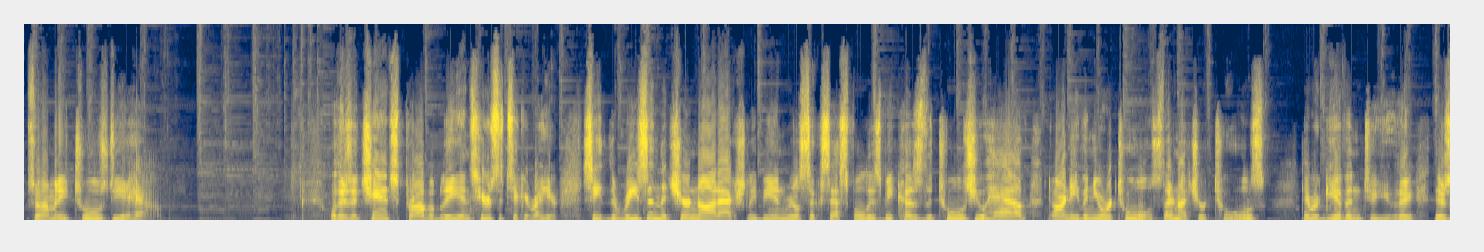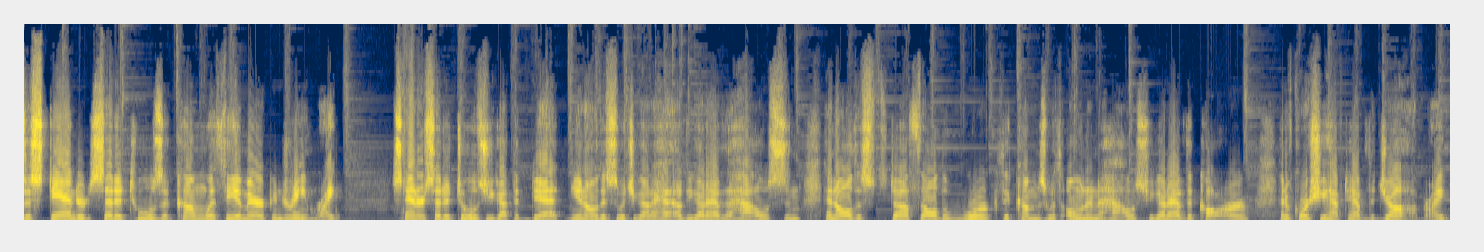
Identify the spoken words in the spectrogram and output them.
So, how many tools do you have? Well, there's a chance probably, and here's the ticket right here. See, the reason that you're not actually being real successful is because the tools you have aren't even your tools. They're not your tools. They were given to you. They, there's a standard set of tools that come with the American dream, right? Standard set of tools. You got the debt, you know, this is what you got to have. You got to have the house and, and all the stuff, all the work that comes with owning a house. You got to have the car. And of course, you have to have the job, right?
